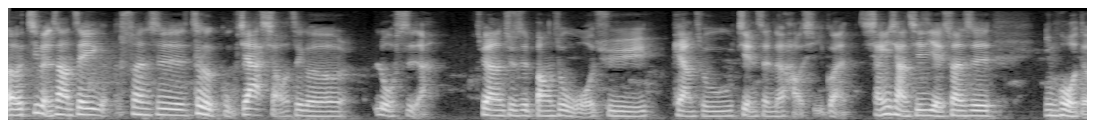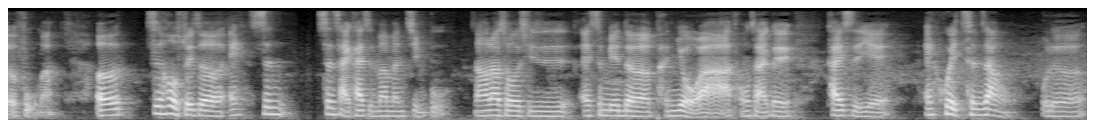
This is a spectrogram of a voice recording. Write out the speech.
呃，基本上这一个算是这个骨架小这个弱势啊，基本上就是帮助我去培养出健身的好习惯。想一想，其实也算是因祸得福嘛。而之后随着哎身身材开始慢慢进步，然后那时候其实哎身边的朋友啊同才可以开始也。哎，会称赞我的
